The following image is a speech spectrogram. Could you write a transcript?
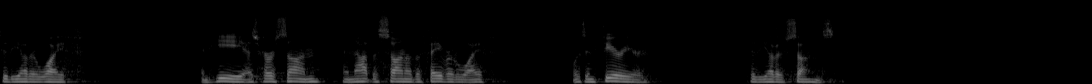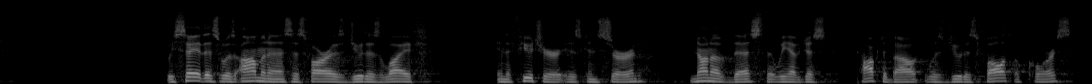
to the other wife. And he, as her son, and not the son of the favored wife, was inferior to the other sons. We say this was ominous as far as Judah's life in the future is concerned. None of this that we have just talked about was Judah's fault, of course.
